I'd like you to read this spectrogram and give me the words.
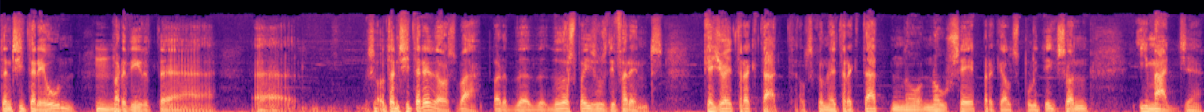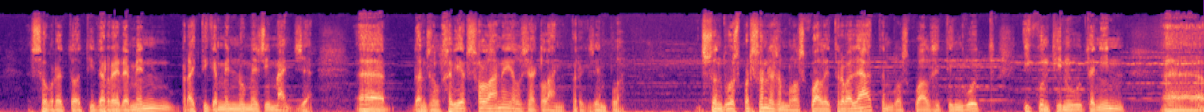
te citaré un per dir-te... Eh, o te'n citaré dos, va, per, de, de, de dos països diferents, que jo he tractat. Els que no he tractat no, no ho sé, perquè els polítics són imatge, sobretot, i darrerament pràcticament només imatge. Eh, doncs el Javier Solana i el Jacques Lang, per exemple. Són dues persones amb les quals he treballat, amb les quals he tingut i continuo tenint eh,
